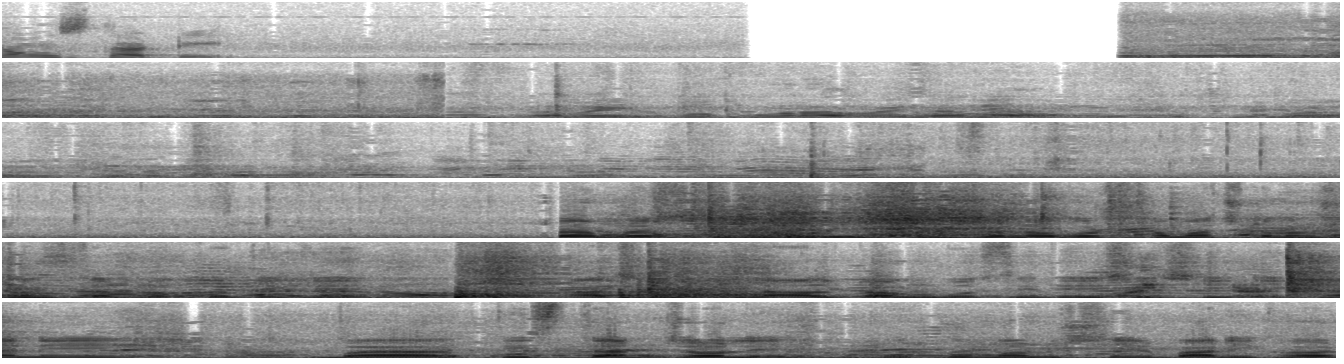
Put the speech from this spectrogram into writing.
সংস্থাটি। আমরা শিলিগুড়ি সূর্যনগর সমাজ কল্যাণ সংস্থার পক্ষ থেকে আজকে লালটং বস্তিতে এসেছি। এখানে বা তিস্তার জলে বহু মানুষের বাড়িঘর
